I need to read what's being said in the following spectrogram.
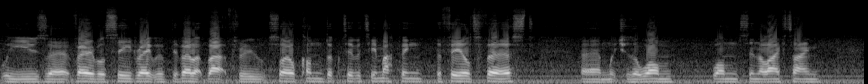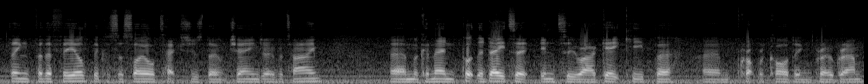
we use a variable seed rate. We've developed that through soil conductivity mapping the fields first, um, which is a one once in a lifetime thing for the field because the soil textures don't change over time. Um, we can then put the data into our Gatekeeper um, crop recording program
